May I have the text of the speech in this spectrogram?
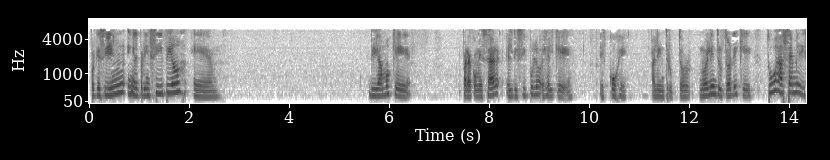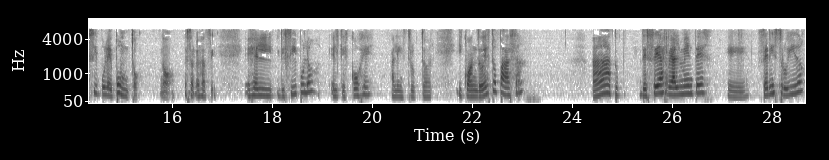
Porque si bien en el principio, eh, digamos que para comenzar, el discípulo es el que escoge al instructor, no el instructor de que tú vas a ser mi discípula y punto. No, eso no es así. Es el discípulo el que escoge al instructor. Y cuando esto pasa, ah, tú deseas realmente eh, ser instruido,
